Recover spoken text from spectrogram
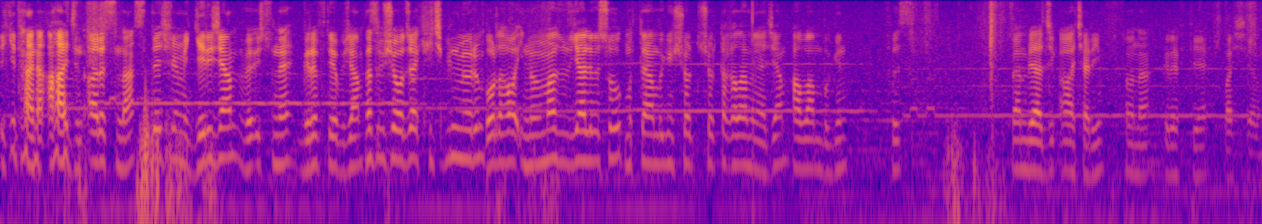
iki tane ağacın arasına stretch filmi gereceğim ve üstüne graffiti yapacağım. Nasıl bir şey olacak hiç bilmiyorum. Bu arada hava inanılmaz rüzgarlı ve soğuk. Muhtemelen bugün şort tişört takılamayacağım. Havam bugün fıs. Ben birazcık ağaç arayayım. Sonra graffitiye başlayalım.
